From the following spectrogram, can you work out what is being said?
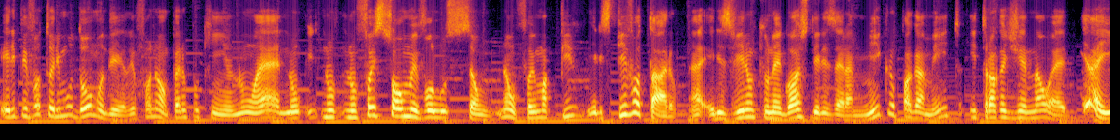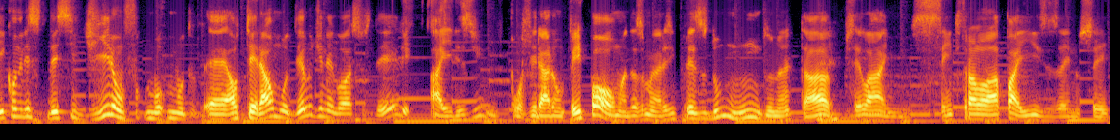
Ele pivotou, ele mudou o modelo. Ele falou: não, pera um pouquinho, não é. Não, não, não foi só uma evolução. Não, foi uma. Eles pivotaram. Né? Eles viram que o negócio deles era micropagamento e troca de dinheiro na web. E aí, quando eles decidiram é, alterar o modelo de negócios dele, aí eles pô, viraram PayPal, uma das maiores empresas do mundo, né? Tá, é. sei lá, em cento lá países aí, não sei.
